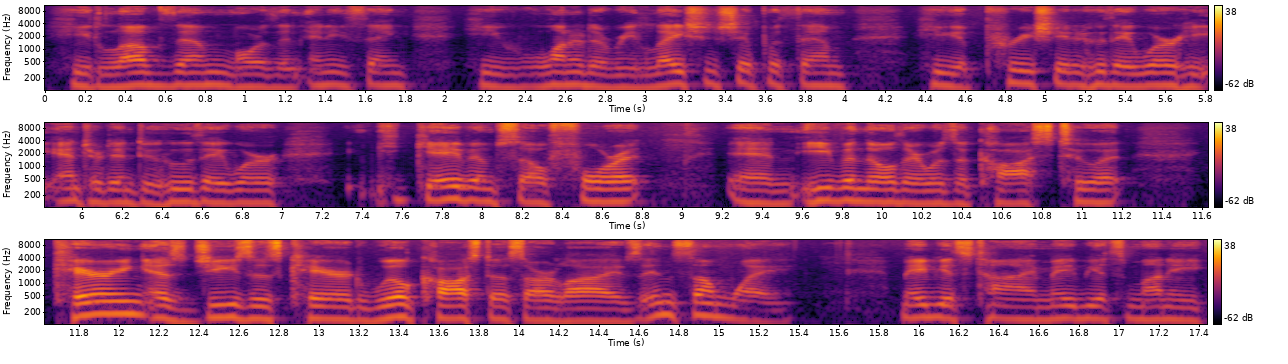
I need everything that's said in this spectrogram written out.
He loved them more than anything. He wanted a relationship with them. He appreciated who they were. He entered into who they were. He gave himself for it. And even though there was a cost to it, Caring as Jesus cared will cost us our lives in some way. Maybe it's time, maybe it's money,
